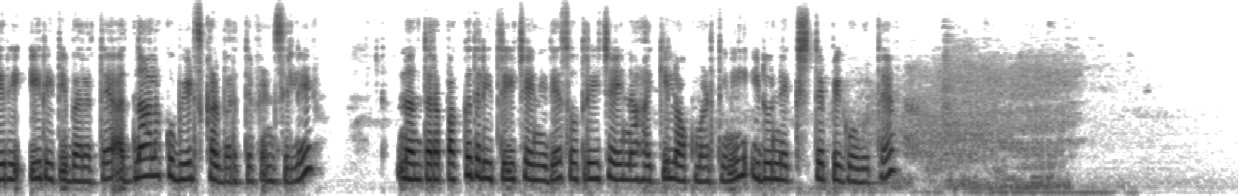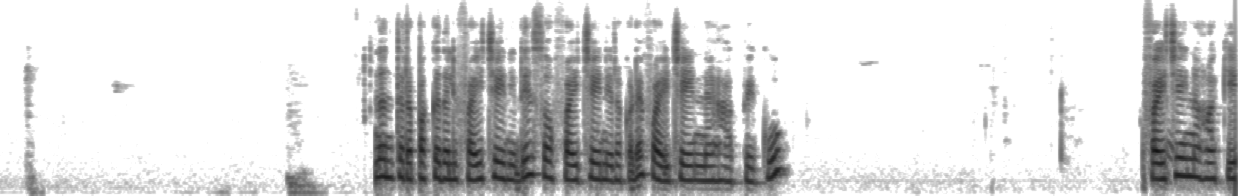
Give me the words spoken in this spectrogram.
ಈ ರೀ, ಈ ರೀತಿ ಬರುತ್ತೆ. ಹದಿನಾಲ್ಕು ಬೀಡ್ಸ್ಗಳು ಬರುತ್ತೆ ಫ್ರೆಂಡ್ಸ್ ಇಲ್ಲಿ. ನಂತರ ಪಕ್ಕದಲ್ಲಿ ತ್ರೀ ಚೈನ್ ಇದೆ. ಸೊ ತ್ರೀ ಚೈನ್ನ ಹಾಕಿ ಲಾಕ್ ಮಾಡ್ತೀನಿ. ಇದು ನೆಕ್ಸ್ಟ್ ಸ್ಟೆಪ್ಪಿಗೆ ಹೋಗುತ್ತೆ. ನಂತರ ಪಕ್ಕದಲ್ಲಿ ಫೈ ಚೈನ್ ಇದೆ. ಸೊ ಫೈ ಚೈನ್ ಇರೋ ಕಡೆ ಫೈ ಚೈನ್ನೇ ಹಾಕಬೇಕು. ಫೈ ಚೈನ್ ಹಾಕಿ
